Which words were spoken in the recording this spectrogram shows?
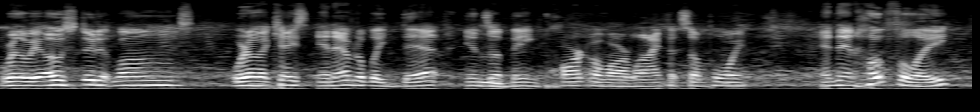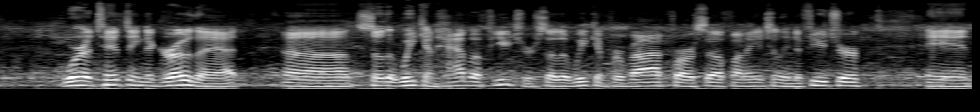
whether we owe student loans, whatever that case. Inevitably, debt ends up being part of our life at some point, and then hopefully, we're attempting to grow that uh, so that we can have a future, so that we can provide for ourselves financially in the future, and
